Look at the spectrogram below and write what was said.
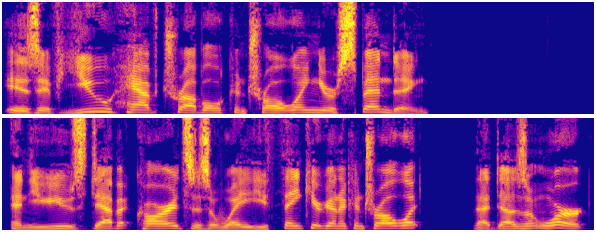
is if you have trouble controlling your spending and you use debit cards as a way you think you're going to control it, that doesn't work.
